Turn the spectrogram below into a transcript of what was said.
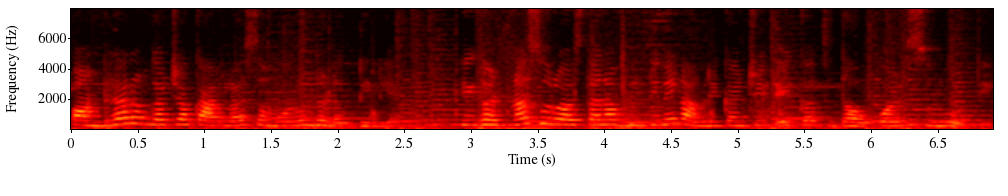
पांढऱ्या रंगाच्या कारला समोरून धडक दिली आहे ही घटना सुरू असताना भीतीने नागरिकांची एकच धावपळ सुरू होती.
